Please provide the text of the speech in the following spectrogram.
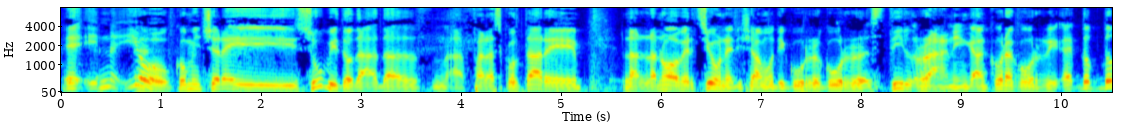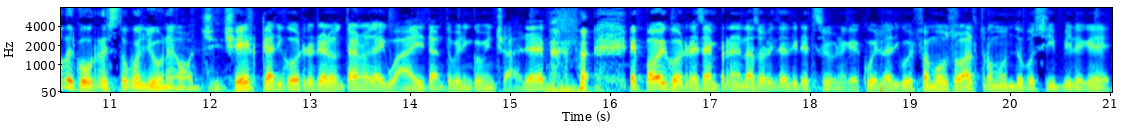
E in- io comincerei subito da, da- a far ascoltare la, la nuova versione, diciamo, di Cur Cur Still Running. Ancora corri. Eh, do- dove corre sto guaglione oggi? cerca di correre lontano dai ai guai, tanto per incominciare, eh. e poi corre sempre nella solita direzione, che è quella di quel famoso altro mondo possibile che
